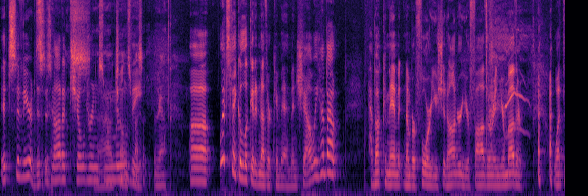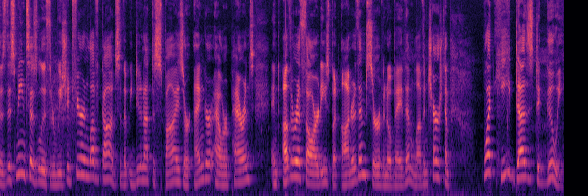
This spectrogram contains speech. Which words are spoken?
It's severe. This is not a children's Uh, movie. children's. Yeah. Uh, let's take a look at another commandment, shall we? How about how about commandment number four? You should honor your father and your mother. what does this mean? Says Luther. We should fear and love God so that we do not despise or anger our parents and other authorities, but honor them, serve and obey them, love and cherish them. What he does to Gooey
